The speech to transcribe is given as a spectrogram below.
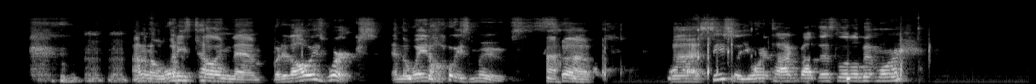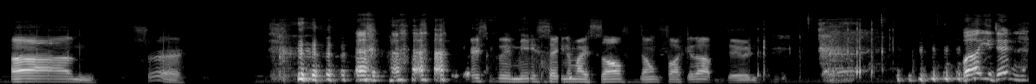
I don't know what he's telling them, but it always works and the weight always moves. So, uh, Cecil, you want to talk about this a little bit more? Um, sure. Basically, me saying to myself, "Don't fuck it up, dude." Well, you didn't.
